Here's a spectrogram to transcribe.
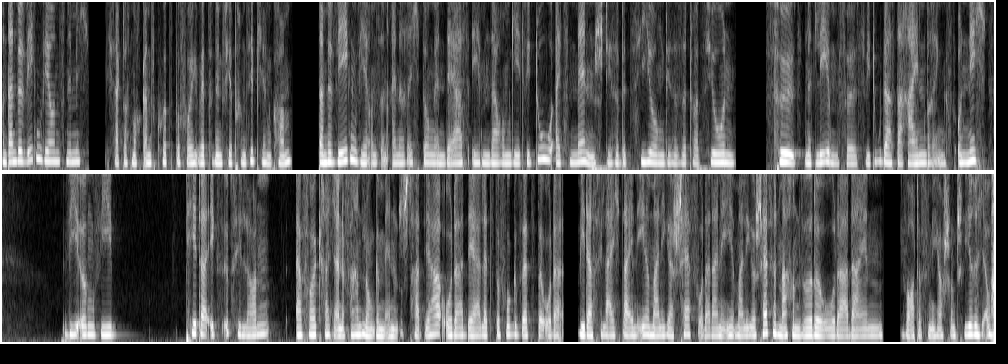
Und dann bewegen wir uns nämlich, ich sage das noch ganz kurz, bevor wir zu den vier Prinzipien kommen, dann bewegen wir uns in eine Richtung, in der es eben darum geht, wie du als Mensch diese Beziehung, diese Situation füllst, mit Leben füllst, wie du das da reinbringst und nicht wie irgendwie Peter XY erfolgreich eine Verhandlung gemanagt hat, ja, oder der letzte Vorgesetzte oder wie das vielleicht dein ehemaliger Chef oder deine ehemalige Chefin machen würde oder dein, die Worte finde ich auch schon schwierig, aber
